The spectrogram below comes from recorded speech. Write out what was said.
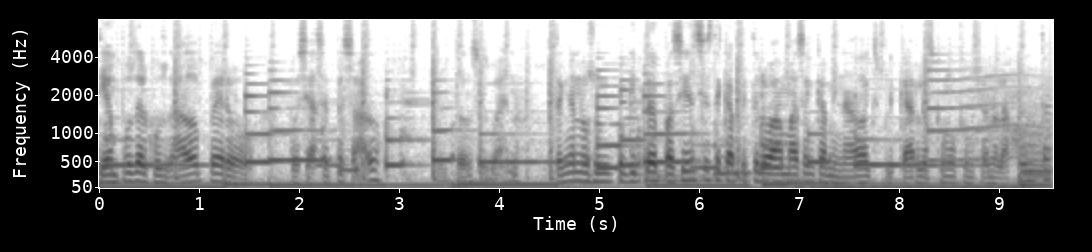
tiempos del juzgado, pero pues se hace pesado. Entonces, bueno, ténganos un poquito de paciencia. Este capítulo va más encaminado a explicarles cómo funciona la junta.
